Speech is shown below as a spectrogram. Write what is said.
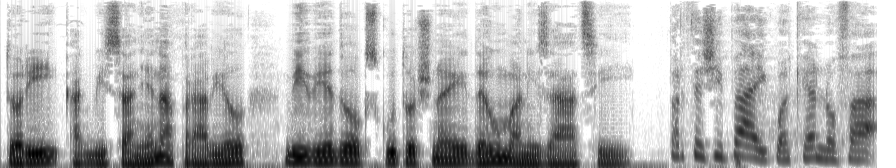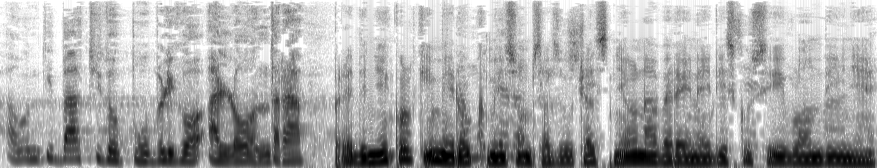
ktorý, ak by sa nenapravil, by viedol k skutočnej dehumanizácii. Pred niekoľkými rokmi som sa zúčastnil na verejnej diskusii v Londýne.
